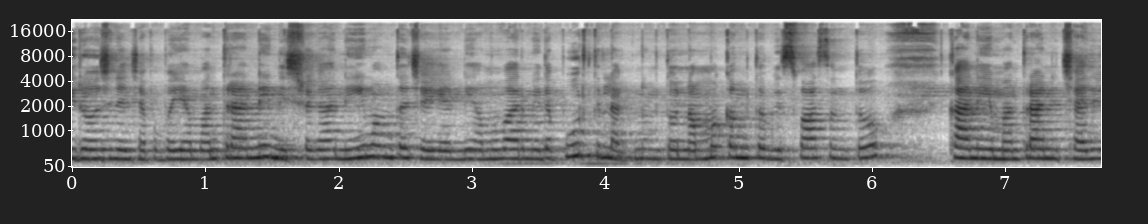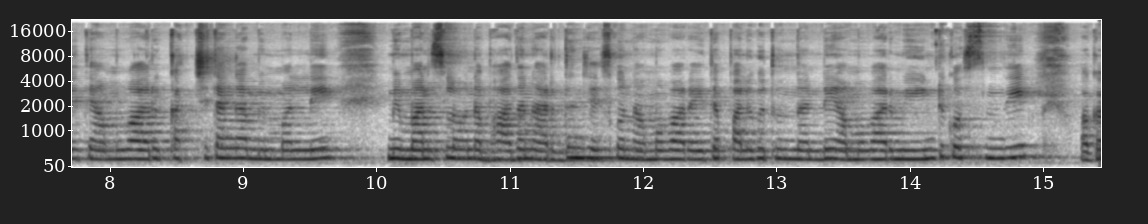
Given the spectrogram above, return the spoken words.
ఈరోజు నేను చెప్పబోయే మంత్రాన్ని నిష్ఠగా నియమంతో చేయండి. అమ్మవారి మీద పూర్తి లగ్నంతో నమ్మకంతో విశ్వాసంతో కానీ ఈ మంత్రాన్ని చదివితే అమ్మవారు ఖచ్చితంగా మిమ్మల్ని మీ మనసులో ఉన్న బాధను అర్థం చేసుకుని అమ్మవారు అయితే పలుకుతుందండి. అమ్మవారు మీ ఇంటికి వస్తుంది ఒక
